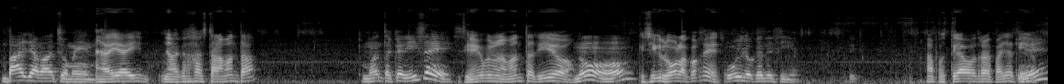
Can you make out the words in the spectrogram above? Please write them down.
Vaya macho, men. Ahí, ahí, en la caja está la manta. ¿Qué manta? ¿Qué dices? Tiene que poner una manta, tío. No. Que sí, que luego la coges. Uy, lo que has decidido. Ah, pues tira otra vez para allá, tío. ¿Qué?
